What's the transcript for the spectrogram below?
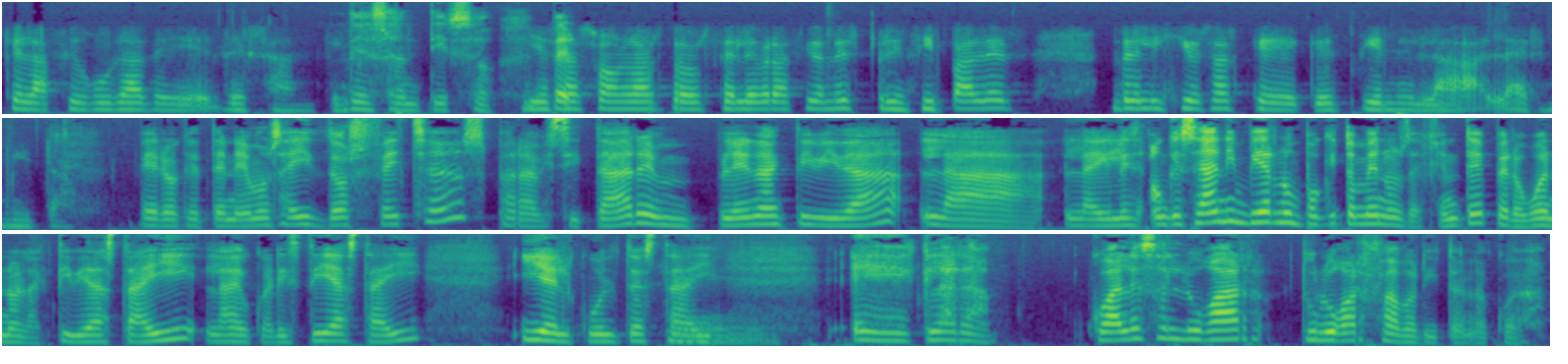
que la figura de, de San Tirso. De San Tirso. Y Pero- esas son las dos celebraciones principales religiosas que, que tiene la, la ermita. Pero que tenemos ahí dos fechas para visitar en plena actividad la, la iglesia. Aunque sea en invierno un poquito menos de gente, pero bueno, la actividad está ahí, la Eucaristía está ahí y el culto está ahí. Eh, Clara, ¿cuál es el lugar, tu lugar favorito en la cueva?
